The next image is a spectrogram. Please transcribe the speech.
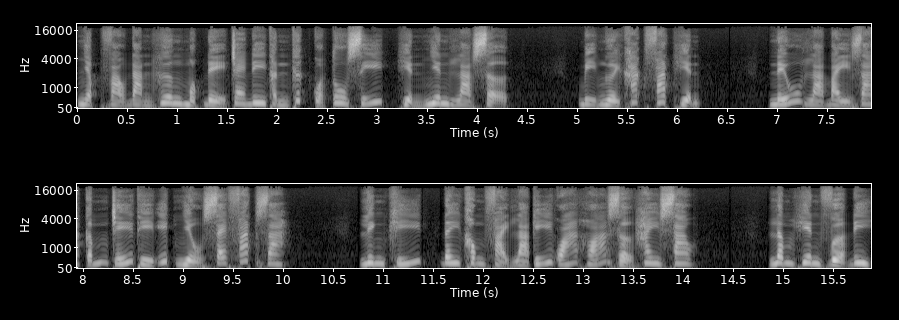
Nhập vào đàn hương một để che đi thần thức của tu sĩ, hiển nhiên là sợ. Bị người khác phát hiện. Nếu là bày ra cấm chế thì ít nhiều sẽ phát ra. Linh khí, đây không phải là kỹ quá hóa dở hay sao? Lâm Hiên vừa đi.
